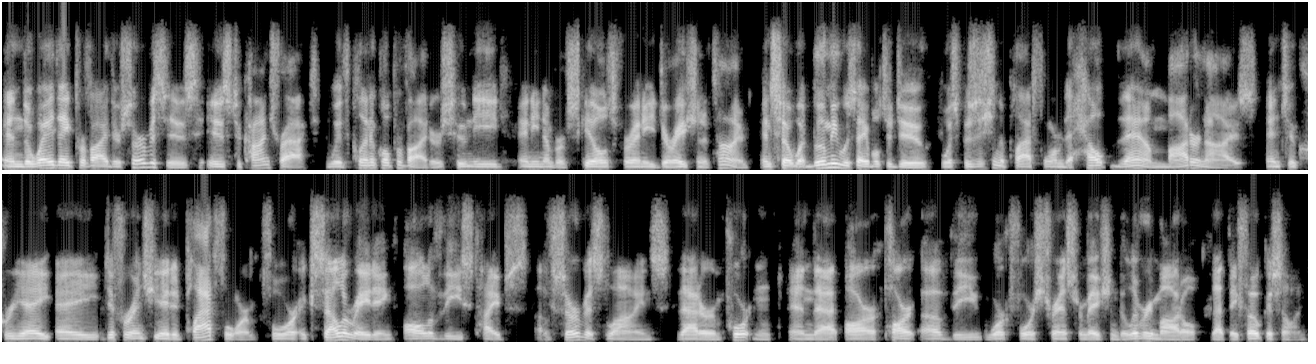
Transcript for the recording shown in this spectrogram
And the way they provide their services is to contract with clinical providers who need any number of skills for any duration of time. And so what Boomi was able to do was position the platform to help them modernize and to create a differentiated platform for accelerating all of these types of service lines that are important and that are part of the workforce transformation delivery model that they focus on.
